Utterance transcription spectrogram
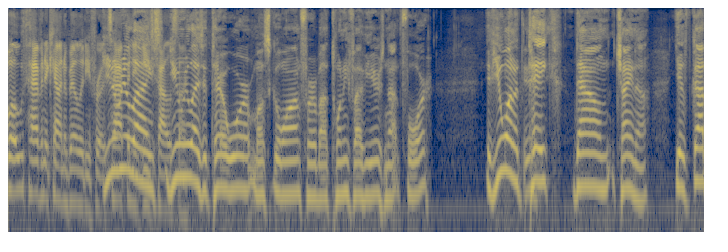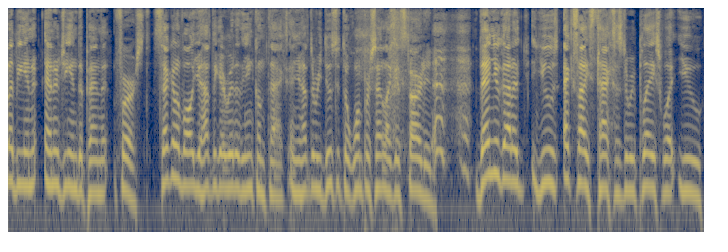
both have an accountability for what's you happening in realize? East Do Palestine. you realize a terror war must go on for about 25 years, not four? If you want to take down China, you've got to be energy independent first. Second of all, you have to get rid of the income tax and you have to reduce it to 1% like it started. then you got to use excise taxes to replace what you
